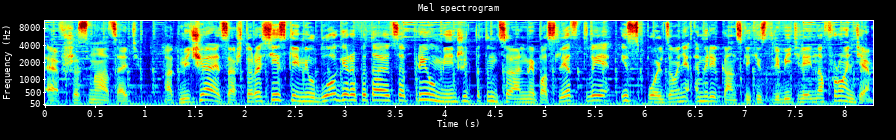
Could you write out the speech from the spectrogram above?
F-16. Отмечается, что российские милблогеры пытаются преуменьшить потенциальные последствия использования американских истребителей на фронте.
